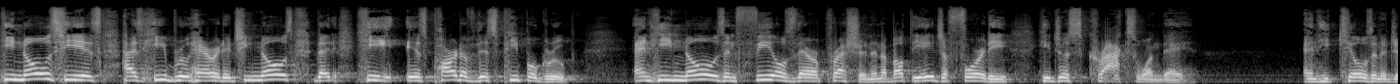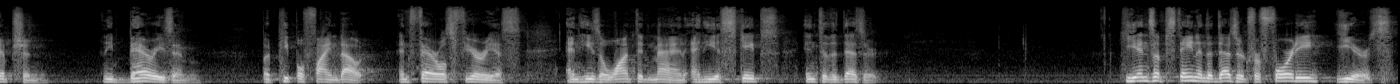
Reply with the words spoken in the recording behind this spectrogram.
He knows he is, has Hebrew heritage. He knows that he is part of this people group. And he knows and feels their oppression. And about the age of 40, he just cracks one day. And he kills an Egyptian. And he buries him. But people find out. And Pharaoh's furious and he's a wanted man, and he escapes into the desert. He ends up staying in the desert for 40 years.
